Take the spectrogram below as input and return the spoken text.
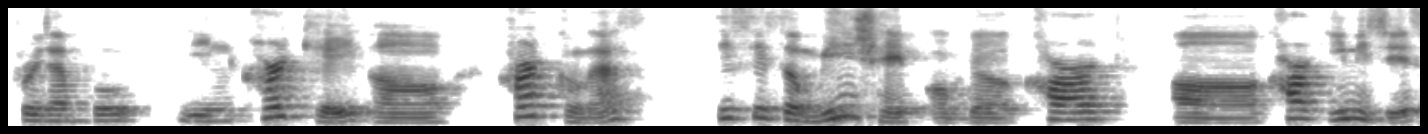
For example, in car case, uh, car class, this is the mean shape of the car uh, car images.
